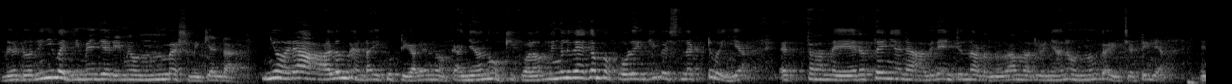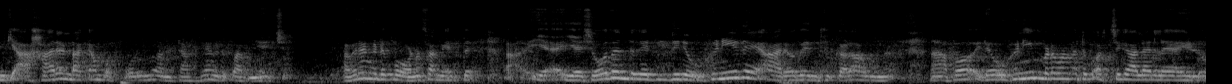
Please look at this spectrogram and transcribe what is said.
അതുകൊണ്ട് പറഞ്ഞു ഇനി വല്യമ്മയും ചെറിയമ്മയും ഒന്നും വിഷമിക്കേണ്ട. ഇനി ഒരാളും വേണ്ട ഈ കുട്ടികളെ നോക്കാൻ. ഞാൻ നോക്കിക്കോളാം. നിങ്ങൾ വേഗം പൊക്കോളൂ. എനിക്ക് വിശന്നിട്ട് വയ്യ. എത്ര നേരത്തെ ഞാൻ രാവിലെ എനിക്ക് നടന്നതാണെന്നറിയോ ഞാൻ ഒന്നും കഴിച്ചിട്ടില്ല. എനിക്ക് ആഹാരം ഉണ്ടാക്കാൻ പൊക്കോളൂ എന്ന് പറഞ്ഞിട്ട് അവരെ അങ്ങോട്ട് പറഞ്ഞു വെച്ചു. അവരങ്ങോട്ട് പോണ സമയത്ത് യശോദ എന്ത് കരുതി? ഇത് രോഹിണിയുടെ ആരോ ബന്ധുക്കളാവുന്നു. അപ്പോൾ രോഹിണിയും ഇവിടെ വന്നിട്ട് കുറച്ച് കാലമല്ലേ ആയുള്ളൂ.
